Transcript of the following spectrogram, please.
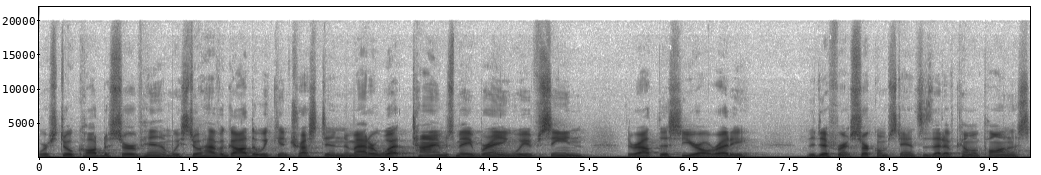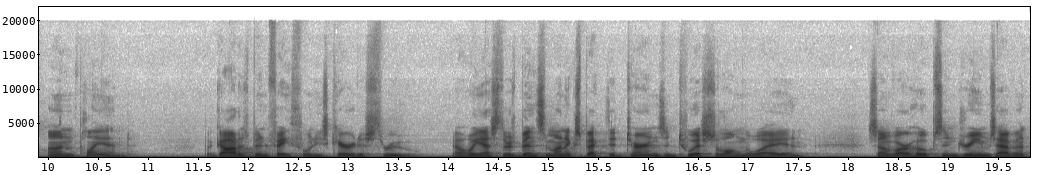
we're still called to serve Him. We still have a God that we can trust in, no matter what times may bring. We've seen throughout this year already the different circumstances that have come upon us unplanned. But God has been faithful and He's carried us through. Oh, yes, there's been some unexpected turns and twists along the way, and some of our hopes and dreams haven't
